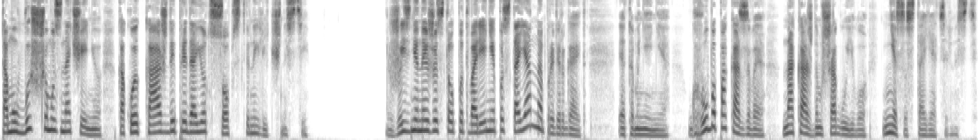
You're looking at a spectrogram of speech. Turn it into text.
тому высшему значению, какое каждый придает собственной личности. Жизненное же столпотворение постоянно опровергает это мнение, грубо показывая на каждом шагу его несостоятельность.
